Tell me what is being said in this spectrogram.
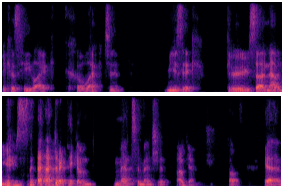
because he like collected music through certain avenues that I don't think I'm meant to mention. Okay. Oh, yeah,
